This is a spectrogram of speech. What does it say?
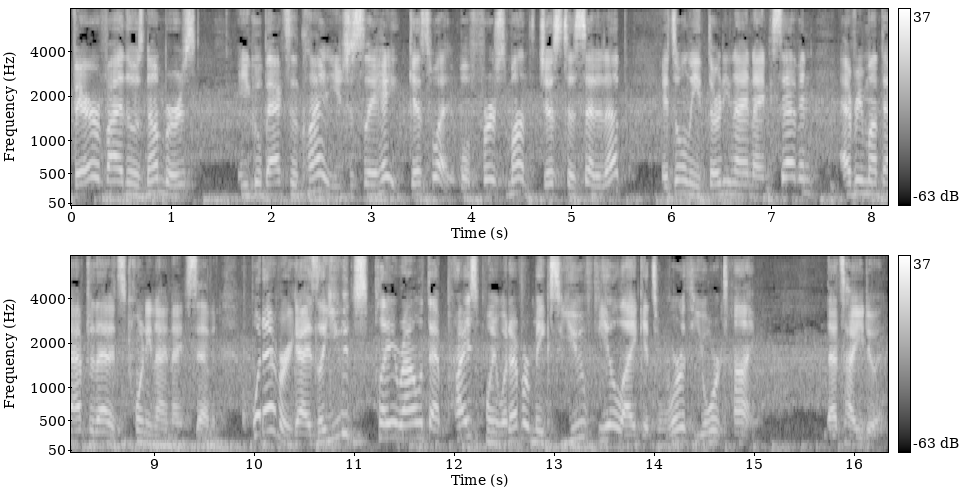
verify those numbers you go back to the client and you just say, hey, guess what? Well, first month, just to set it up, it's only $39.97. Every month after that, it's $29.97. Whatever, guys. Like you could just play around with that price point, whatever makes you feel like it's worth your time. That's how you do it.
